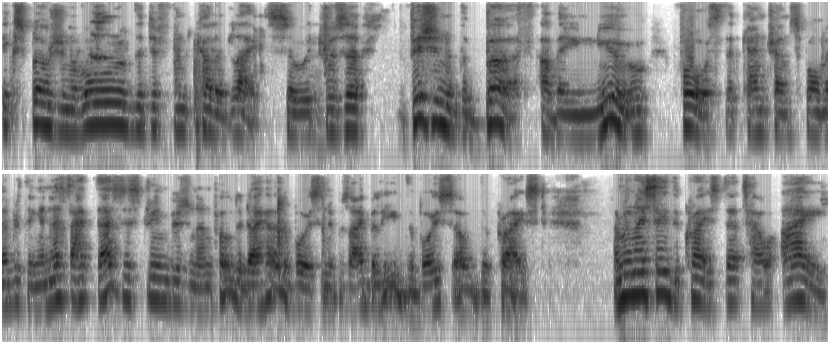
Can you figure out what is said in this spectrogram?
explosion of all of the different colored lights. So it mm. was a vision of the birth of a new force that can transform everything. And as, I, as this dream vision unfolded, I heard a voice, and it was, I believe, the voice of the Christ. And when I say the Christ, that's how I,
